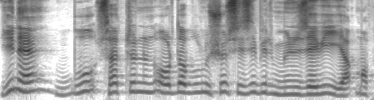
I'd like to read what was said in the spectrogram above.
Yine bu Satürn'ün orada bulunuşu sizi bir münzevi yapma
